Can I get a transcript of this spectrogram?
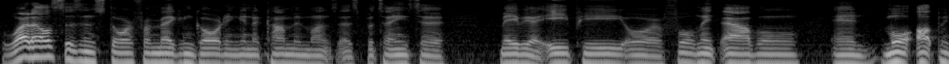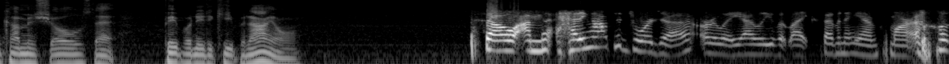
what else is in store for Megan Golden in the coming months as pertains to maybe an EP or a full length album and more up and coming shows that people need to keep an eye on? So I'm heading out to Georgia early. I leave at like 7 a.m. tomorrow.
